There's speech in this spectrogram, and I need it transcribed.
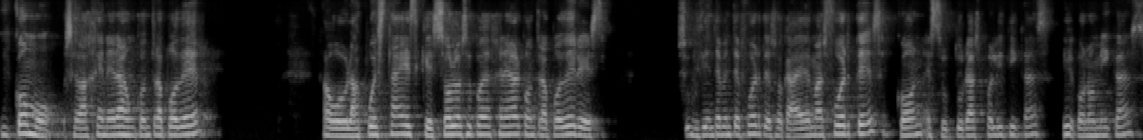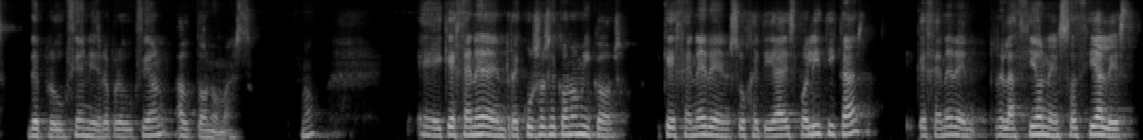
¿Y cómo se va a generar un contrapoder? O la apuesta es que solo se pueden generar contrapoderes suficientemente fuertes o cada vez más fuertes con estructuras políticas y económicas de producción y de reproducción autónomas. ¿no? Eh, que generen recursos económicos, que generen subjetividades políticas, que generen relaciones sociales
